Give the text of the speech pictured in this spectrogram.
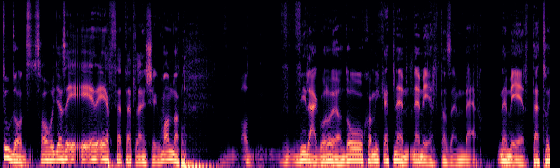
tudod, szóval, hogy az érthetetlenség. Vannak a világon olyan dolgok, amiket nem, nem ért az ember. Nem ért. Tehát, hogy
